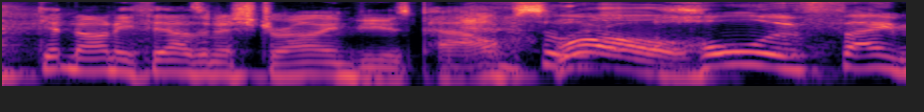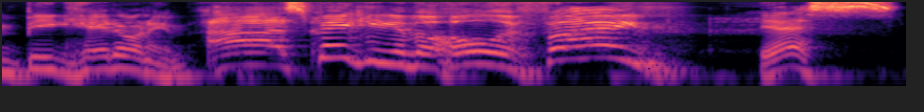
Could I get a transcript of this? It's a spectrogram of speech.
Get 90,000 Australian views, pal. Absolute Whoa. Hall of Fame big head on him. Uh, speaking of the Hall of Fame, Yes.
